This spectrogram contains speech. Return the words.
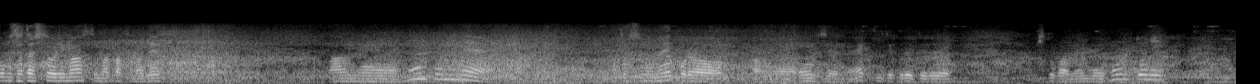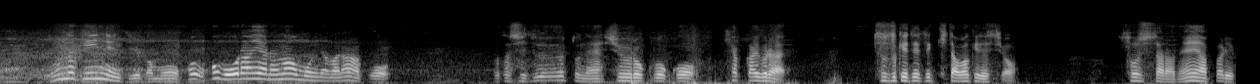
ご無沙汰しております。今勝間です。あの、本当にね、私のね、これは、あの、音声ね、聞いてくれてる人がね、もう本当に、どんだけいんねんっていうか、もうほ、ほぼおらんやろな思いながら、こう、私ずーっとね、収録をこう、100回ぐらい続けてきたわけですよ。そしたらね、やっぱり、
